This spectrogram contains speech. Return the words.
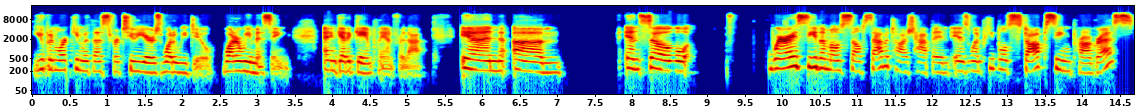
you've been working with us for two years. What do we do? What are we missing? And get a game plan for that. And, um, and so where I see the most self sabotage happen is when people stop seeing progress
